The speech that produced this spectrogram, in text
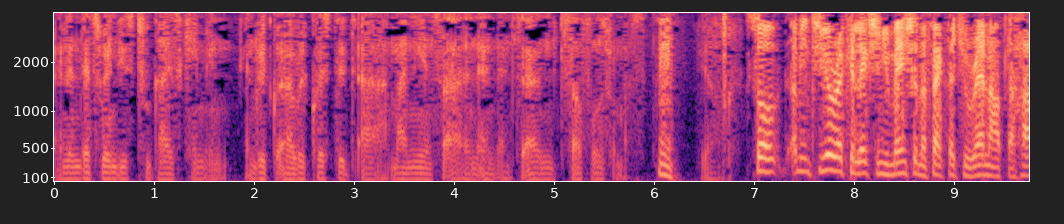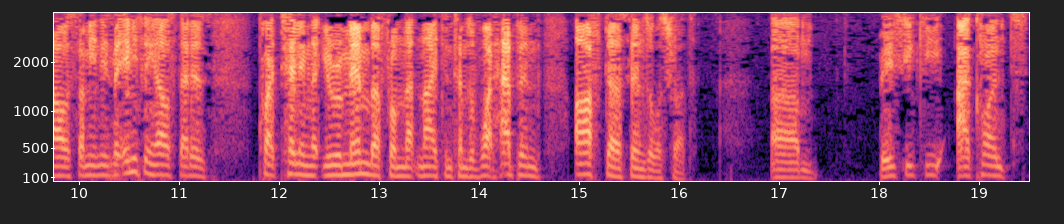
And then that's when these two guys came in and requ- uh, requested uh, money and, and, and, and, cell phones from us. Yeah. So, I mean, to your recollection, you mentioned the fact that you ran out the house. I mean, is there anything else that is quite telling that you remember from that night in terms of what happened after Senzo was shot? um, basically, I can't,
